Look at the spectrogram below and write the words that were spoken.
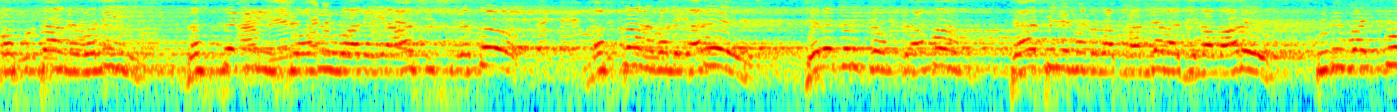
మస్తాన్ వలి దస్తగిరి స్వామి వారి ఆశీస్సులతో మస్తాన్ వలి గారు జలదుర్గం గ్రామం ప్యాపిలి మండలం నంద్యాల జిల్లా వారు కుడివైపు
